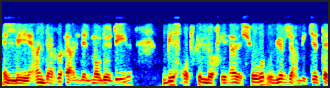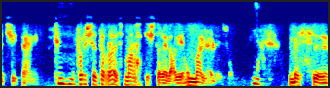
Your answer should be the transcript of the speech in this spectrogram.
اللي عند عند المولودين بيسقط كله خلال الشهور وبيرجع بيتجدد شيء ثاني. فرشة الرأس ما راح تشتغل عليهم ما لها لزوم. نعم. بس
